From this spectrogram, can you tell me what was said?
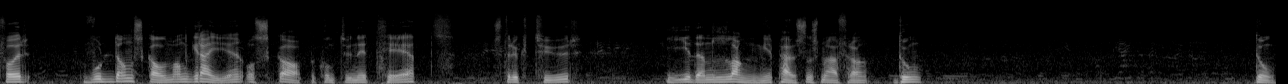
For hvordan skal man greie å skape kontinuitet, struktur, i den lange pausen som er fra dung, dung.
